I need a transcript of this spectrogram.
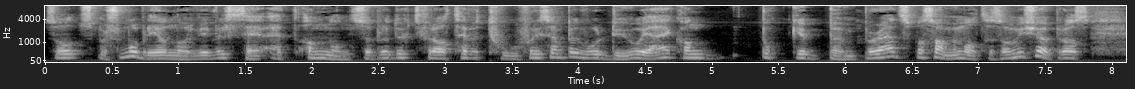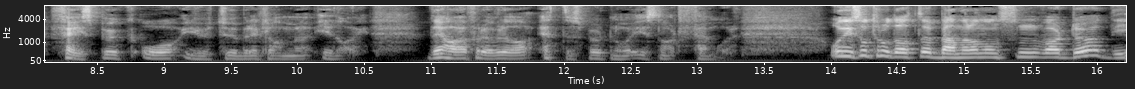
Så spørsmålet blir jo når vi vil se et annonseprodukt fra TV2 f.eks., hvor du og jeg kan booke bumper ads på samme måte som vi kjøper oss Facebook- og YouTube-reklame i dag. Det har jeg for øvrig da etterspurt nå i snart fem år. Og de som trodde at bannerannonsen var død, de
